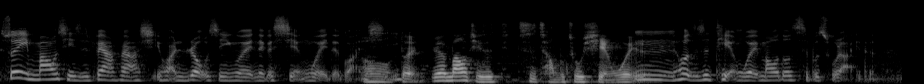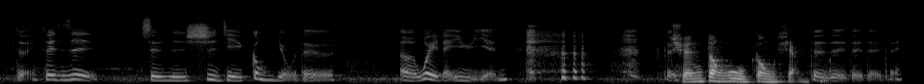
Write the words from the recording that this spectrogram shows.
所以猫其实非常非常喜欢肉，是因为那个鲜味的关系。哦，对，因为猫其实是尝不出咸味的。嗯，或者是甜味，猫都吃不出来的。对，所以这是这是世界共有的呃味蕾语言。对全动物共享。对对对对对，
